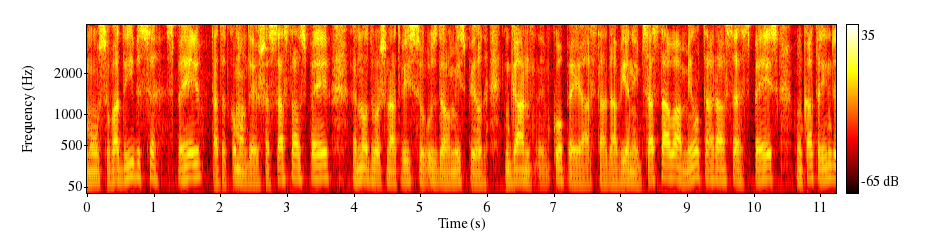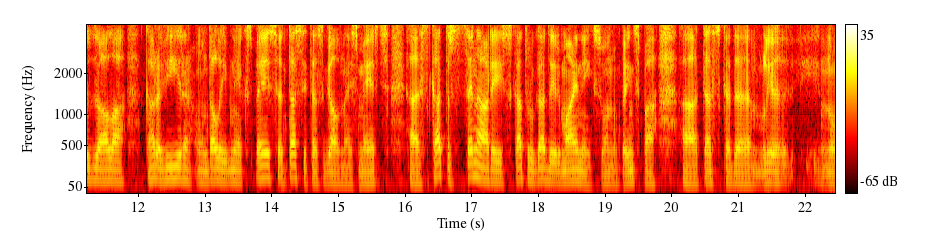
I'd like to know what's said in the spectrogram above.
mūsu vadības spēju, tātad komandējušās sastāvspēju nodrošināt visu uzdevumu izpildi, gan kopējās tādā vienības sastāvā, militārās spējas un katra individuālā karavīra un dalībnieka spējas. Tas ir tas galvenais mērķis. Katrs scenārijs katru gadu ir mainīgs un principā tas, kad nu,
